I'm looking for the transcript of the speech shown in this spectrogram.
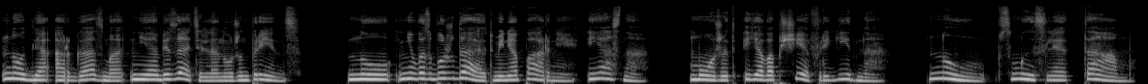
Но для оргазма не обязательно нужен принц. Ну, не возбуждают меня парни, ясно? Может, я вообще фригидна? Ну, в смысле, там.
